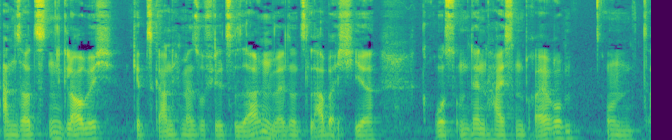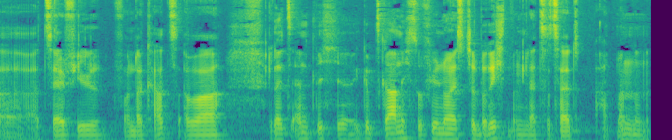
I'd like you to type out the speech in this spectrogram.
ansonsten, glaube ich, gibt es gar nicht mehr so viel zu sagen, weil sonst laber ich hier groß um den heißen Brei rum und äh, erzähle viel von der Katz, aber letztendlich äh, gibt es gar nicht so viel Neues zu berichten. In letzter Zeit hat man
